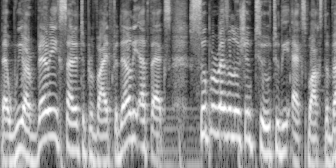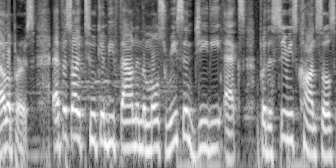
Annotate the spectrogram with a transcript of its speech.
that we are very excited to provide Fidelity FX Super Resolution 2 to the Xbox developers. FSR 2 can be found in the most recent GDKX for the Series consoles,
